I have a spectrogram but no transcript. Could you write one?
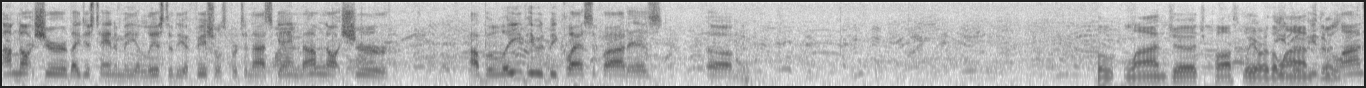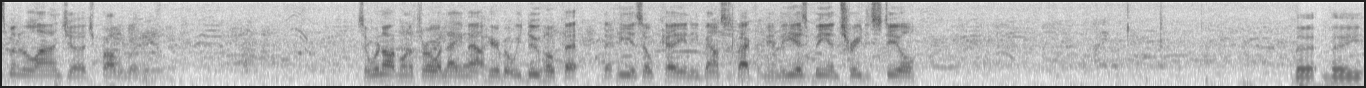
I'm not sure. They just handed me a list of the officials for tonight's game, and I'm not sure. I believe he would be classified as um, the line judge, possibly, or the either, linesman. Either the linesman or line judge, probably. So we're not going to throw a name out here, but we do hope that, that he is okay and he bounces back from him. He is being treated still. The, the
